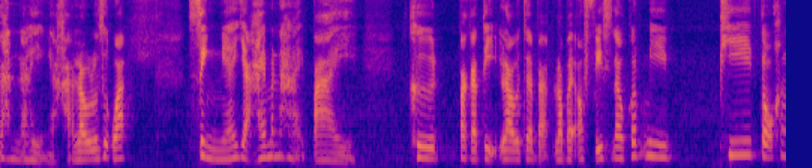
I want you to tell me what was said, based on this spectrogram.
กันอะไรอย่างเงี้ยค่ะ เรารู้สึกว่าสิ่งเนี้ยอยากให้มันหายไป คือปกติเราจะแบบเราไปออฟฟิศเราก็มีพี่โต๊ะข้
